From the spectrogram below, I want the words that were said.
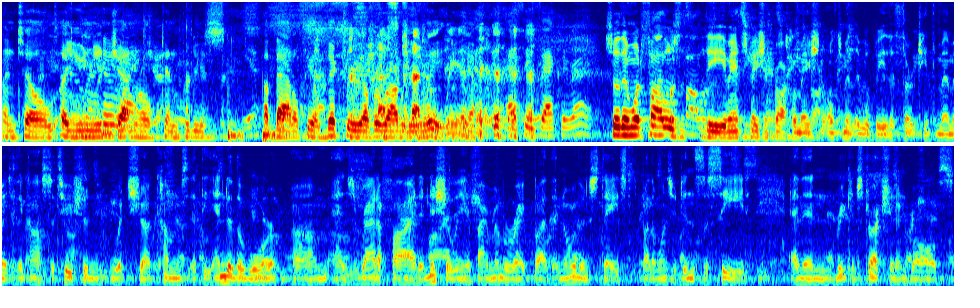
until a Union general can produce a battlefield victory over Robert E. Lee. Yeah. That's exactly right. So then, what follows the Emancipation Proclamation ultimately will be the 13th Amendment to the Constitution, which uh, comes at the end of the war um, and is ratified initially, if I remember right, by the northern states, by the ones who didn't secede, and then Reconstruction involves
